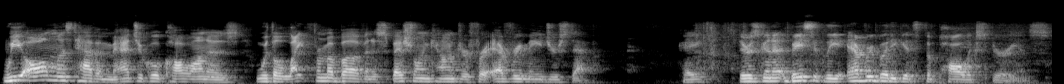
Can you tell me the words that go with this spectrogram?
We all must have a magical call on us with a light from above and a special encounter for every major step. Okay? There's to, basically, everybody gets the Paul experience,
